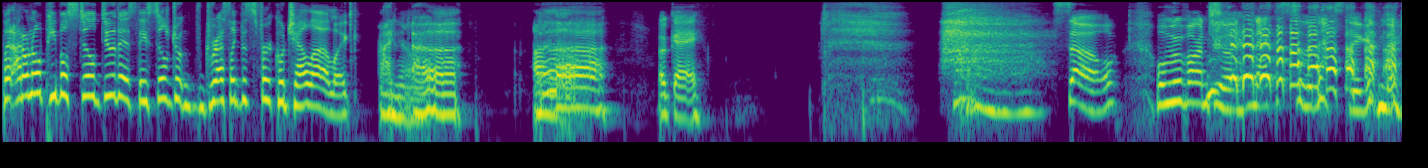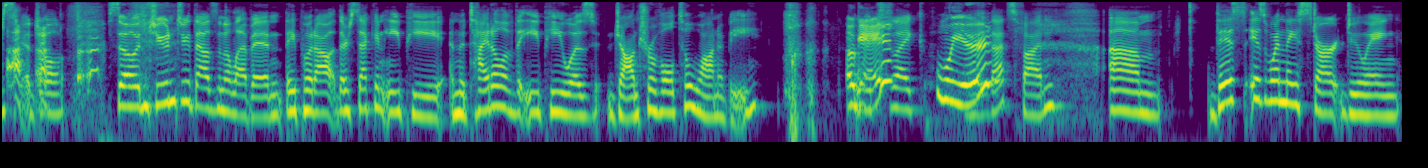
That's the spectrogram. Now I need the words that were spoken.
But I don't know. People still do this. They still dr- dress like this for Coachella. Like I know. uh Okay. So we'll move on to the next to the next thing in their schedule. So in June 2011, they put out their second EP, and the title of the EP was John Travolta Wannabe. Okay. Which, like Weird. That's fun. Um, this is when they start doing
